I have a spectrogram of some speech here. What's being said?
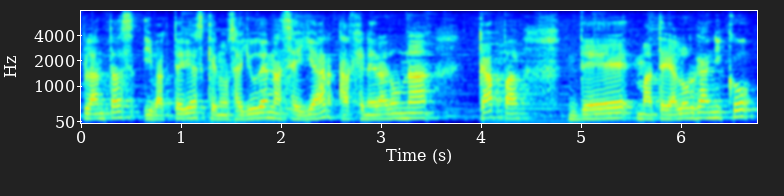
plantas y bacterias que nos ayuden a sellar, a generar una capa de material orgánico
